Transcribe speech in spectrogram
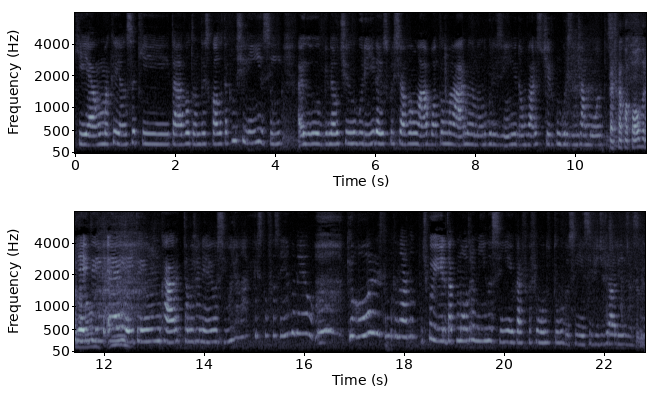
que é uma criança que tá voltando da escola até com mochilinha, assim. Aí o um tiro no guri, daí os policiais vão lá, botam uma arma na mão do gurizinho e dão vários tiros com o gurizinho já morto. Pra assim. ficar com a pólvora E na aí, mão. tem, é, e aí tem um cara que tá na janela assim, olha lá o que eles estão fazendo, meu! Que horror, eles estão botando arma. Tipo, e ele tá com uma outra mina, assim, e aí o cara fica filmando tudo, assim, e esse vídeo viraliza, assim.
